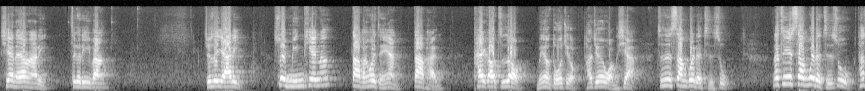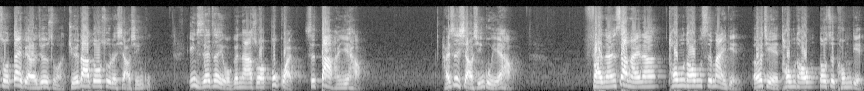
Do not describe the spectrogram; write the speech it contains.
现在来到哪里？这个地方就是压力。所以明天呢，大盘会怎样？大盘开高之后没有多久，它就会往下。这是上柜的指数。那这些上柜的指数，它所代表的就是什么？绝大多数的小型股。因此在这里，我跟大家说，不管是大盘也好，还是小型股也好，反弹上来呢，通通是卖点，而且通通都是空点。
